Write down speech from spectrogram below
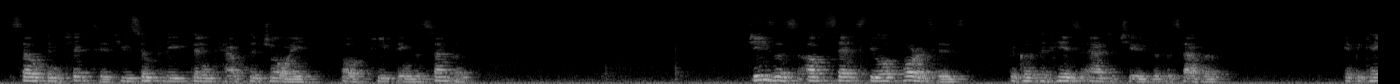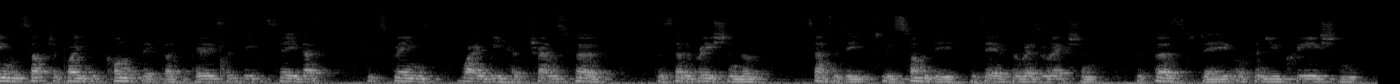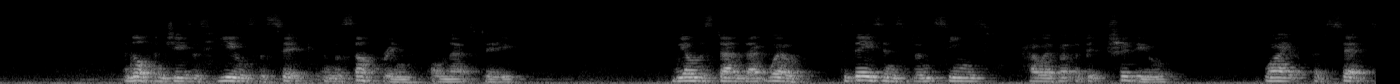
self inflicted. You simply don't have the joy of keeping the Sabbath. Jesus upsets the authorities because of his attitude to the Sabbath. It became such a point of conflict, I suppose, that we could say that explains why we have transferred the celebration of Saturday to Sunday, the day of the resurrection, the first day of the new creation. And often Jesus heals the sick and the suffering on that day. We understand that well. Today's incident seems, however, a bit trivial. Why upset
